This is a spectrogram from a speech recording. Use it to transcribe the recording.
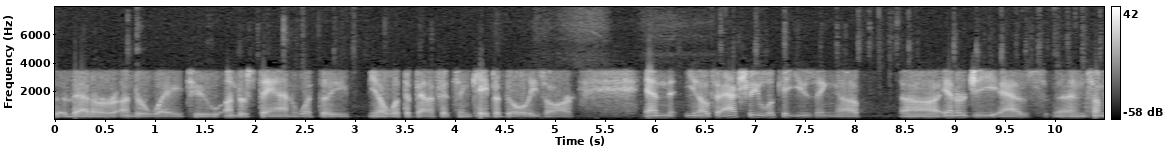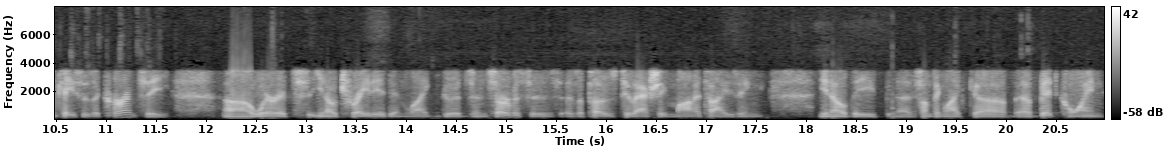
that are underway to understand what the you know what the benefits and capabilities are, and you know to actually look at using uh, uh, energy as in some cases a currency, uh, where it's you know traded in like goods and services as opposed to actually monetizing. You know the uh, something like uh, uh, Bitcoin,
